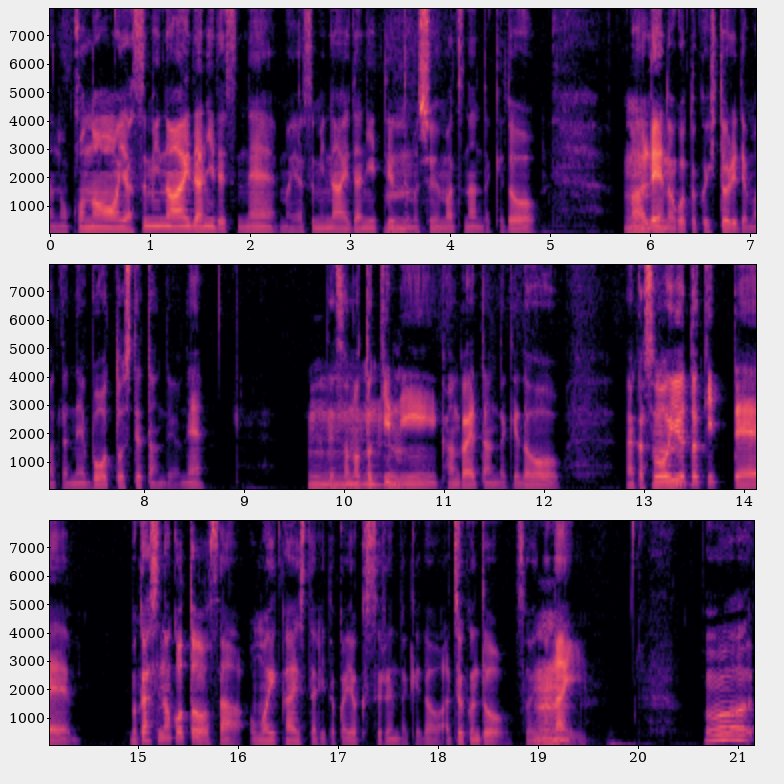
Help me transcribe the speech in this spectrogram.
あのこの休みの間にですね、まあ、休みの間にって言っても週末なんだけど、まあうん。例のごとく一人でまたねぼーっとしてたんだよね。うんでその時に考えたんだけどなんかそういう時って、昔のことをさ思い返したりとかよくするんだけどあちょくんどう？そういうのない、うん。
